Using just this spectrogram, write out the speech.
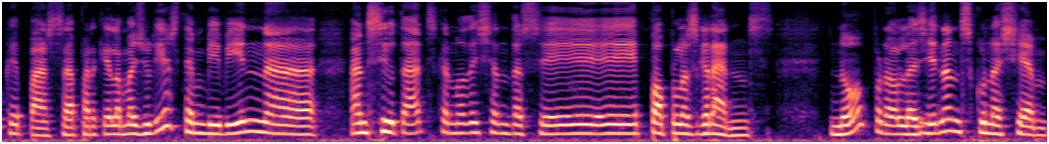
què passa? Perquè la majoria estem vivint eh, en ciutats que no deixen de ser pobles grans, no? Però la gent ens coneixem.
